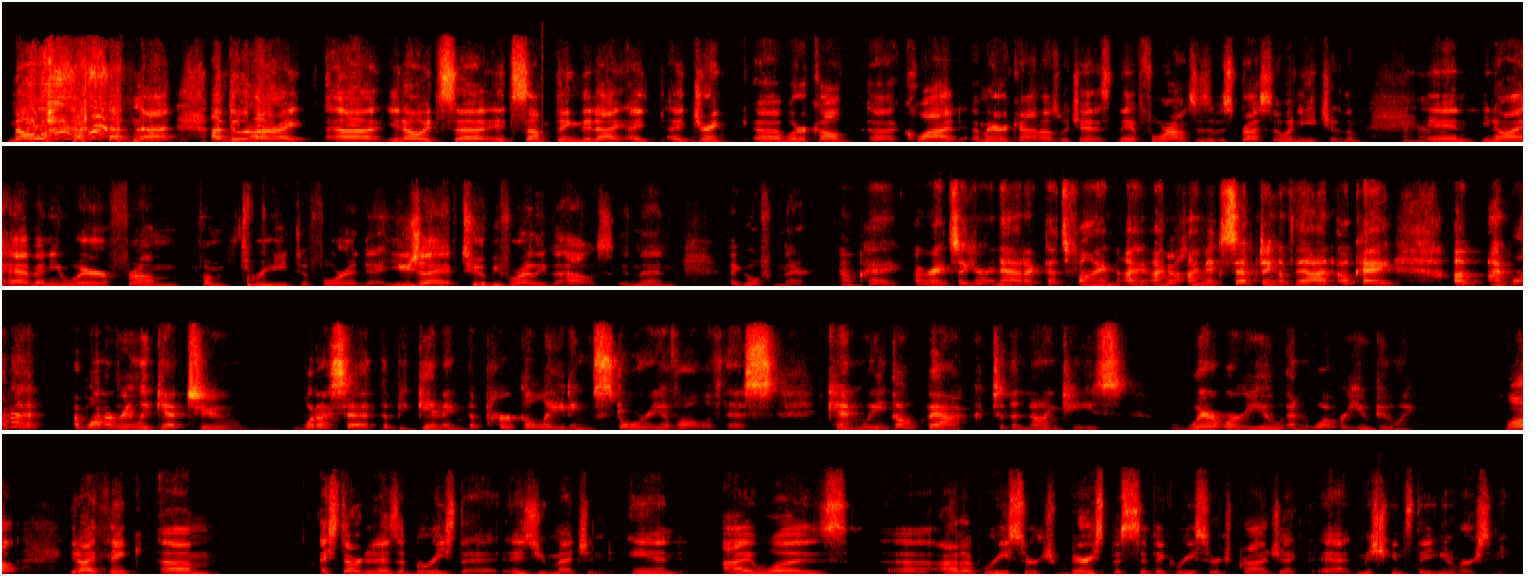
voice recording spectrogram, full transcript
No, I'm not. I'm doing all right. Uh, you know, it's uh, it's something that I I, I drink uh, what are called uh, quad americanos, which has they have four ounces of espresso in each of them, mm-hmm. and you know I have anywhere from from three to four a day. Usually I have two before I leave the house, and then I go from there. Okay, all right. So you're an addict. That's fine. I, I'm I'm accepting of that. Okay, uh, I want to I want to really get to what I said, the beginning, the percolating story of all of this. Can we go back to the 90s? Where were you and what were you doing? Well, you know, I think um, I started as a barista, as you mentioned, and I was uh, on a research, very specific research project at Michigan State University.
